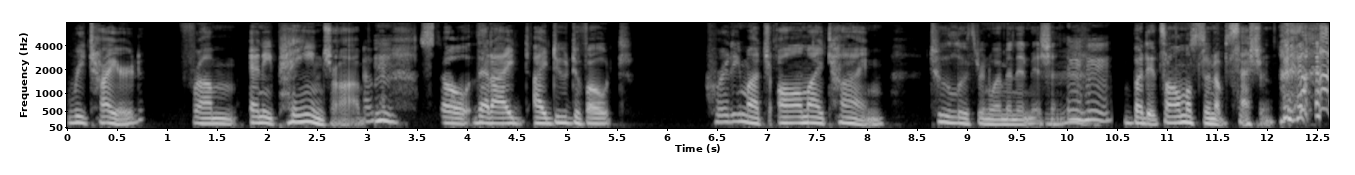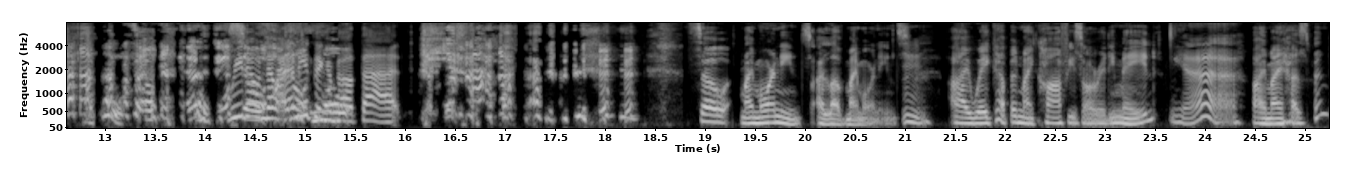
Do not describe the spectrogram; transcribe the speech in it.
retired from any paying job Okay. so that i i do devote pretty much all my time to lutheran women in mission Mm. Mhm. but it's almost an obsession So- We so don't know I anything know- about that. So my mornings, I love my mornings. Mm. I wake up and my coffee's already made Yeah. by my husband.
